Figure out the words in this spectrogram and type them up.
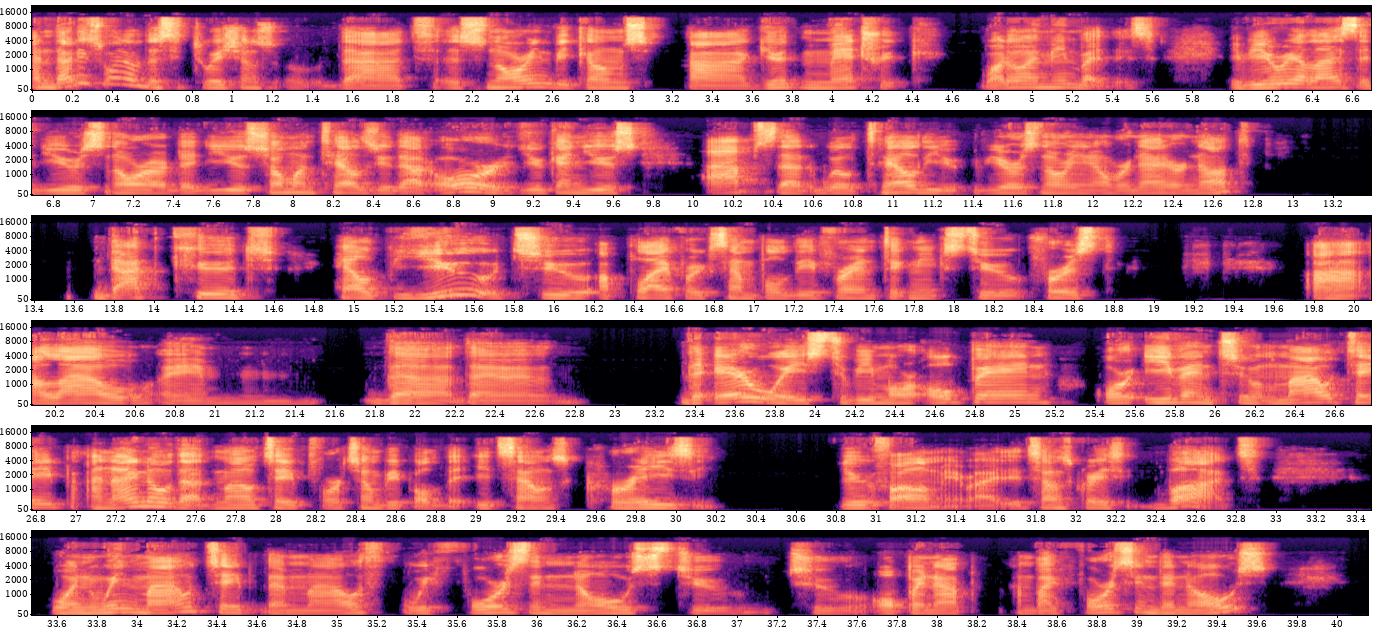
And that is one of the situations that snoring becomes a good metric what do I mean by this? If you realize that you're snorer, that you someone tells you that, or you can use apps that will tell you if you're snoring overnight or not, that could help you to apply, for example, different techniques to first uh, allow um, the the the airways to be more open or even to mouth tape. And i know that mouth tape for some people it sounds crazy. You follow me right? It sounds crazy. But when we mouth tape the mouth, we force the nose to to open up, and by forcing the nose,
